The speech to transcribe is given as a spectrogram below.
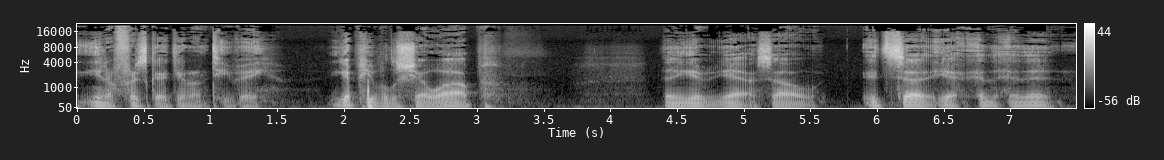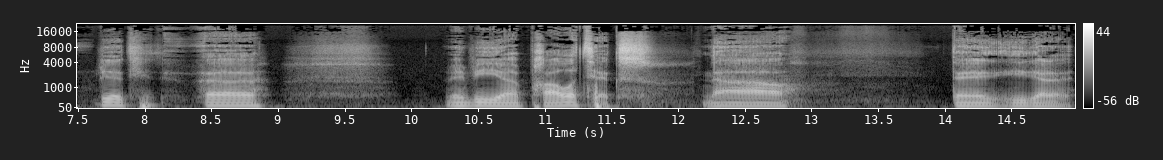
you know, first got to get on TV. You get people to show up. Then you get yeah. So it's uh yeah, and and then be uh maybe uh, politics. No, they you gotta.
